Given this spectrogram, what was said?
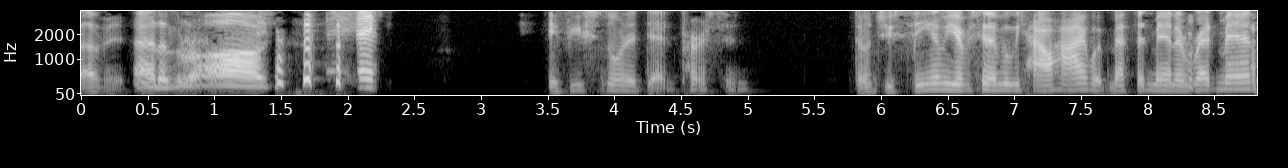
love it. that is wrong. if you snort a dead person, don't you see him? You ever seen that movie How High with Method Man and Red Man?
